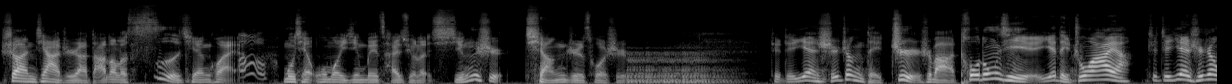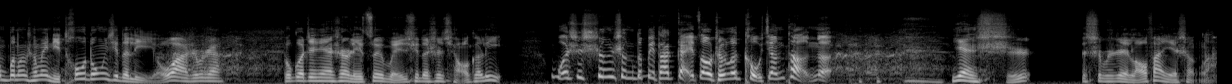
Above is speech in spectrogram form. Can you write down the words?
涉案价值啊达到了四千块。目前吴某已经被采取了刑事强制措施。这这厌食症得治是吧？偷东西也得抓呀！这这厌食症不能成为你偷东西的理由啊，是不是？不过这件事里最委屈的是巧克力，我是生生的被他改造成了口香糖啊！厌食，是不是这牢饭也省了？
